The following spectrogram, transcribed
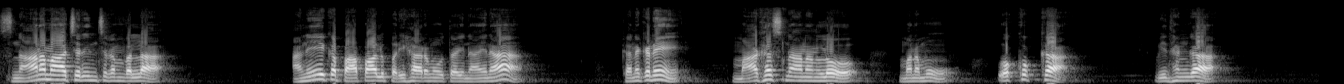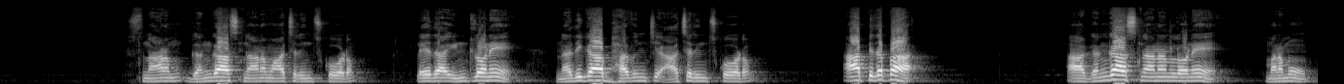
స్నానమాచరించడం వల్ల అనేక పాపాలు పరిహారమవుతాయి నాయన. కనుకనే మాఘస్నానంలో మనము ఒక్కొక్క విధంగా స్నానం గంగా స్నానం ఆచరించుకోవడం లేదా ఇంట్లోనే నదిగా భావించి ఆచరించుకోవడం ఆ పిదప ఆ గంగా స్నానంలోనే మనము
